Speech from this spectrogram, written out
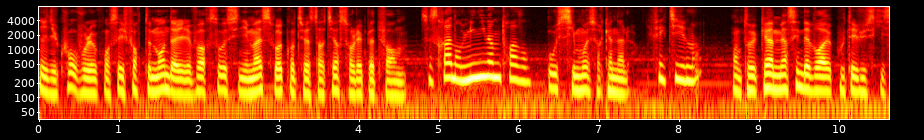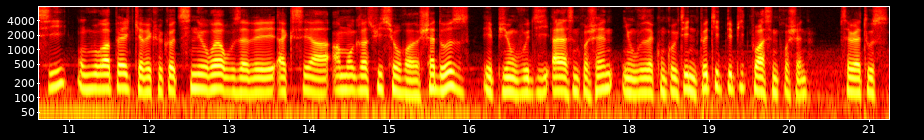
Et du coup, on vous le conseille fortement d'aller le voir soit au cinéma, soit quand il va sortir sur les plateformes. Ce sera dans le minimum 3 ans. Ou 6 mois sur Canal. Effectivement. En tout cas, merci d'avoir écouté jusqu'ici. On vous rappelle qu'avec le code CinéHorreur, vous avez accès à un mois gratuit sur euh, Shadows. Et puis on vous dit à la semaine prochaine et on vous a concocté une petite pépite pour la semaine prochaine. Salut à tous.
